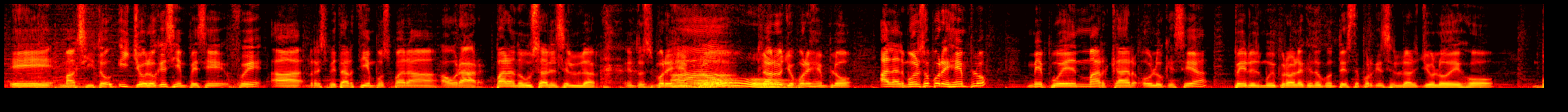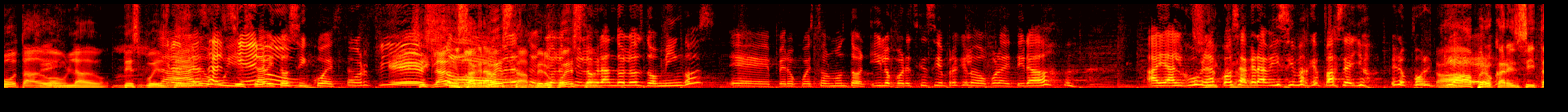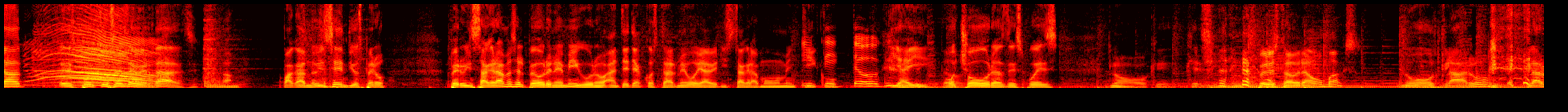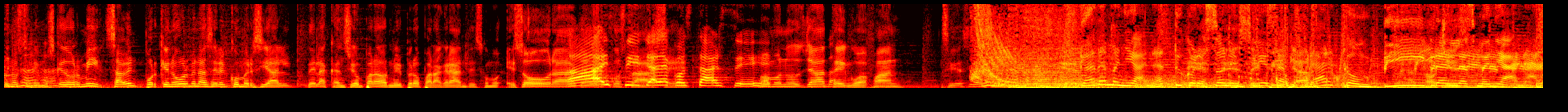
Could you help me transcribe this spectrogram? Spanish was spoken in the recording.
eh, Maxito, y yo lo que sí empecé fue a respetar tiempos para, A orar. para no usar el celular. Entonces, por ejemplo, Ah. claro, yo por ejemplo, al almuerzo, por ejemplo, me pueden marcar o lo que sea, pero es muy probable que no conteste porque el celular yo lo dejo botado Sí. a un lado. Después de... Gracias al Uy, ese cielo. hábito sí cuesta. Por fin. Sí, claro, Instagram. cuesta, Yo lo estoy- pero yo lo estoy logrando los domingos, eh, pero cuesta un montón. Y lo peor es que siempre que lo veo por ahí tirado, hay alguna Sí, cosa claro. gravísima que pase yo. ¿Pero por qué? Ah, pero Karencita es por cosas de verdad. Ah, Pagando incendios, pero, pero Instagram es el peor enemigo. ¿no? Antes de acostarme voy a ver Instagram un Y momentico. TikTok. Y ahí, ocho horas después. No, que. Pero está bravo, Max. No, claro, claro, nos tenemos que dormir. ¿Saben por qué no vuelven a hacer el comercial de la canción para dormir, pero para grandes? Como, es hora. ya Ay, de sí, ya de acostarse. Vámonos ya, tengo afán. Sí. Cada mañana tu corazón Ese empieza a vibrar con Vibra en las mañanas.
